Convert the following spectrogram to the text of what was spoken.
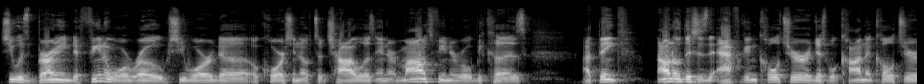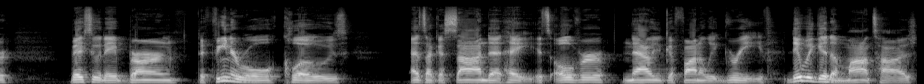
She was burning the funeral robe she wore to, of course, you know, T'Challa's and her mom's funeral because I think I don't know if this is the African culture or just Wakanda culture. Basically, they burn the funeral clothes as like a sign that hey, it's over. Now you can finally grieve. Then we get a montage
